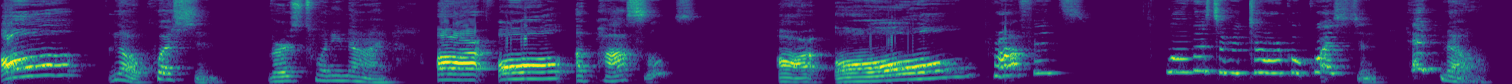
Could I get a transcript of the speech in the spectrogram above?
All, no, question, verse 29. Are all apostles? Are all prophets? Well, that's a rhetorical question. Heck no.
